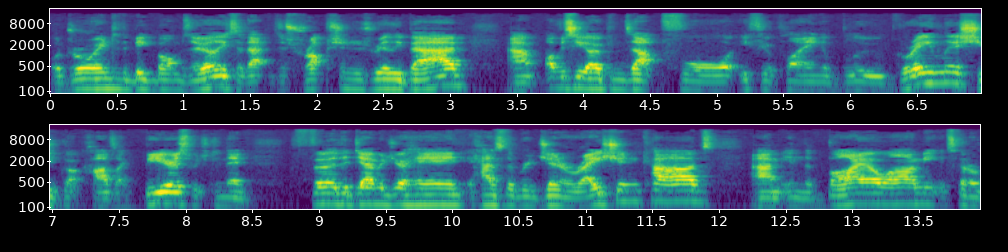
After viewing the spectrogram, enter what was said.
or draw into the big bombs early, so that disruption is really bad. Um, obviously, opens up for if you're playing a blue green list, you've got cards like Beerus, which can then further damage your hand. It has the regeneration cards um, in the Bio Army. It's got a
